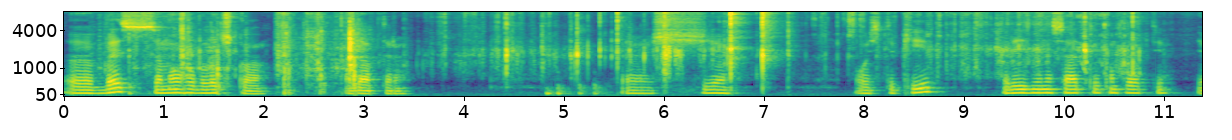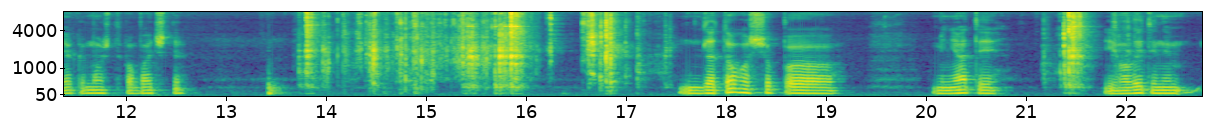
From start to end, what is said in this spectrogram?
Е, Без самого волочка адаптера. Е, Ще ось такі різні насадки в комплекті, як ви можете побачити. Для того, щоб е, міняти і голити ним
